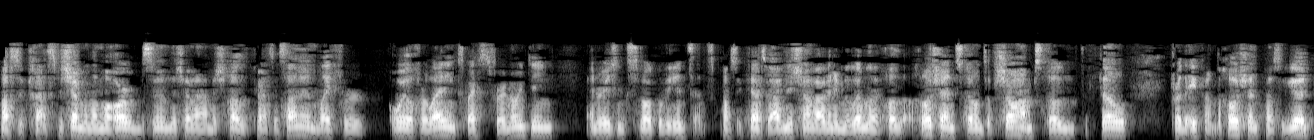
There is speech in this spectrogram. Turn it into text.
Pasuk Chas, V'shem Lama Or, B'simim V'shem HaMeshchal, Karas HaSamim, light for, oil for lighting, spices for anointing, and raising smoke of the incense. Pasuk Tes, V'avni Sham, V'avni Milim, Choshen, stones of Shoham, stones to fill for the ephod of the Choshen. Pasuk Yud,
